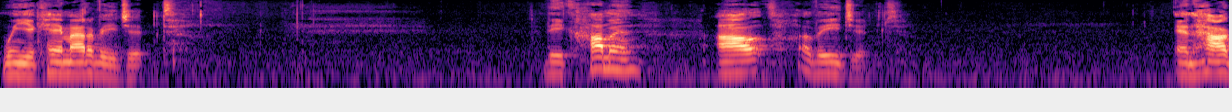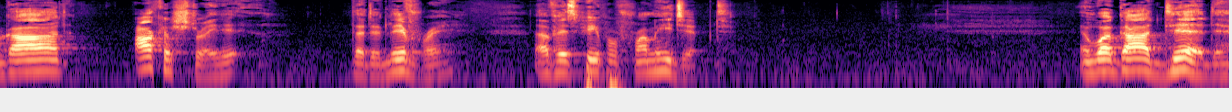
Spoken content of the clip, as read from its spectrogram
when you came out of Egypt, the coming out of Egypt, and how God orchestrated the delivery of his people from Egypt. And what God did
